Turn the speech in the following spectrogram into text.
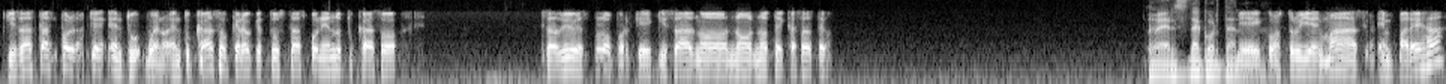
Quizás estás por, en tu, bueno, en tu caso creo que tú estás poniendo tu caso, quizás vives solo porque quizás no, no, no te casaste, A ver, se está cortando. que construyen más en pareja,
